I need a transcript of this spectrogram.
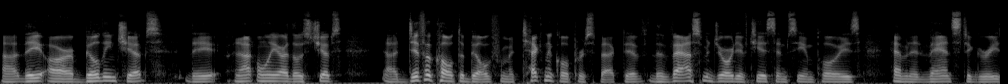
Uh, they are building chips. They not only are those chips uh, difficult to build from a technical perspective. The vast majority of TSMC employees have an advanced degree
